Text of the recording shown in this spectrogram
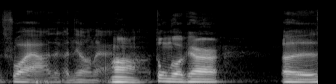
说呀，这肯定得啊，动作片儿，呃，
